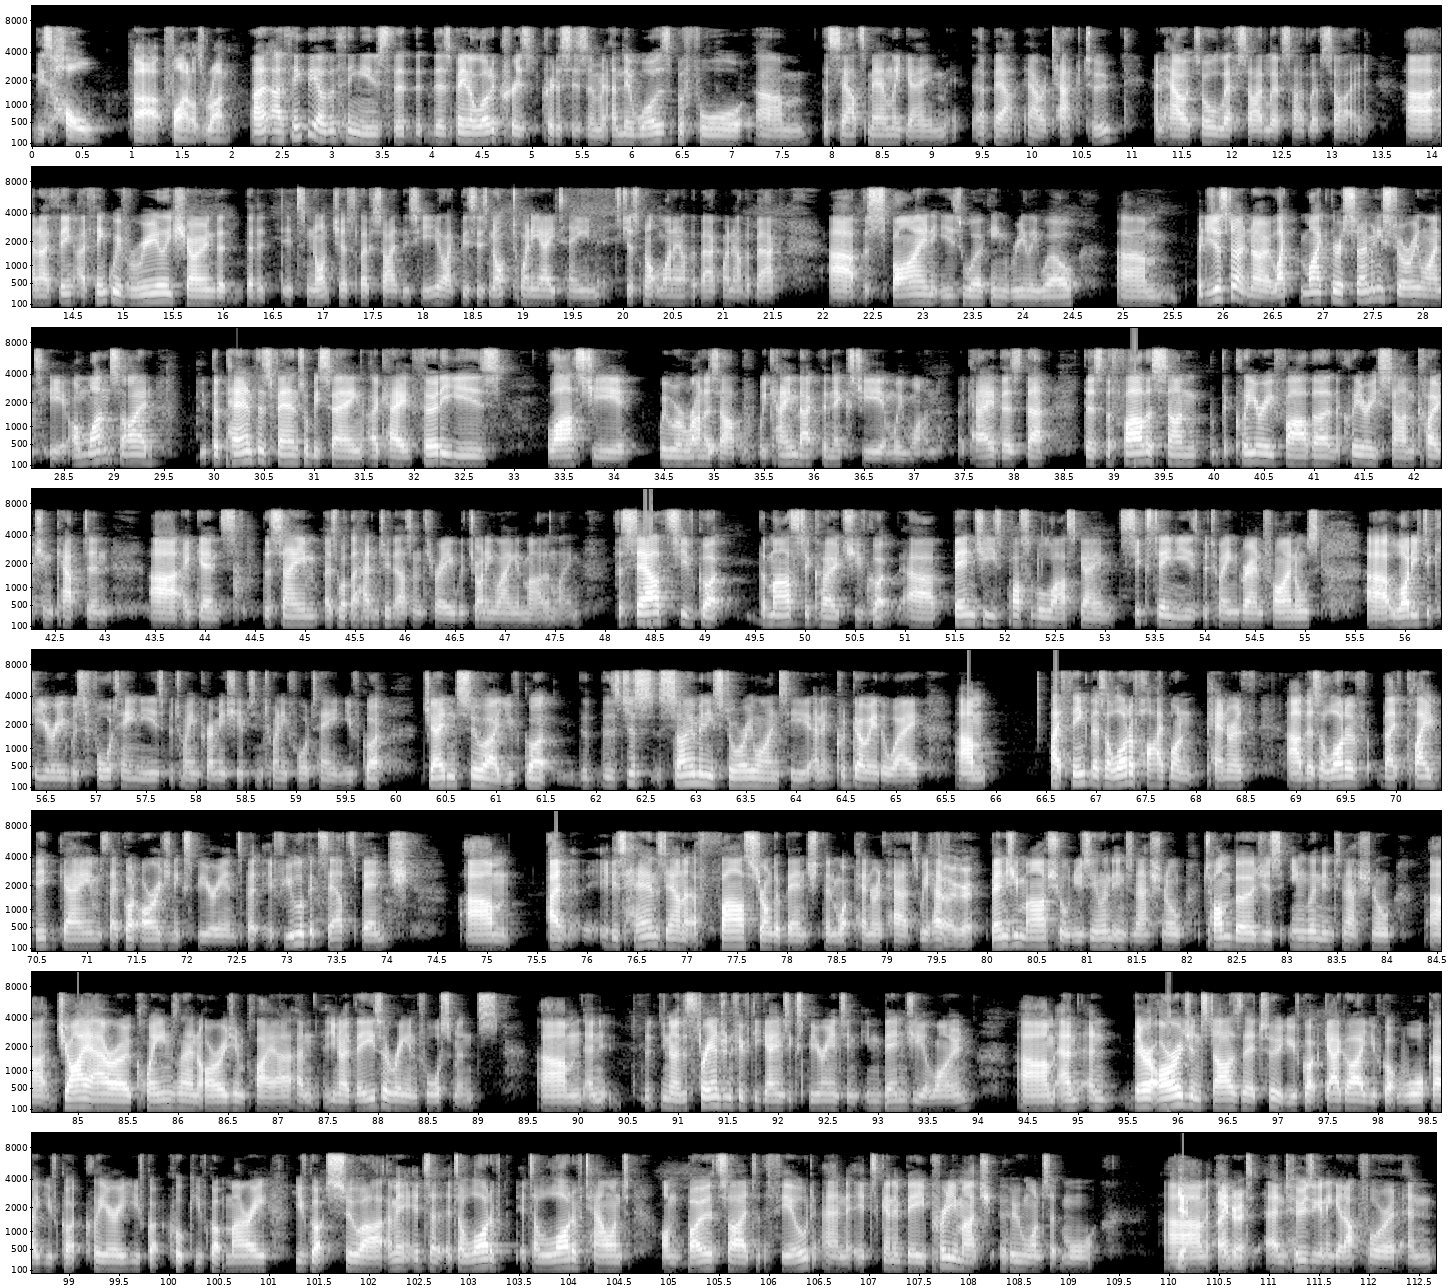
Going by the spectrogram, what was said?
this whole uh, finals run. I, I think the other thing is that th- there's been a lot of cris- criticism, and there was before um, the Souths Manly game about our attack too, and how it's all left side, left side, left side. Uh, and I think I think we've really shown that that it, it's not just left side this year. Like this is not 2018. It's just not one out the back, one out the back. Uh, the spine is working really well, um, but you just don't know. Like Mike, there are so many storylines here. On one side, the Panthers fans will be saying, okay, 30 years last year, we were runners up. We came back the next year and we won. Okay, there's that. There's the father son, the Cleary father and the Cleary son, coach and captain, uh, against the same as what they had in 2003 with Johnny Lang and Martin Lang. For Souths, you've got the master coach, you've got uh, Benji's possible last game. 16 years between grand finals. Uh, Lote Tuqiri was 14 years between premierships in 2014. You've got Jaydn Su'A. You've got there's just so many storylines here, and it could go either way. Um, I think there's a lot of hype on Penrith. Uh, there's a lot of they've played big games. They've got Origin experience, but if you look at South's bench, um, I, it is hands down a far stronger bench than what Penrith has. We have Benji Marshall, New Zealand international, Tom Burgess, England international, uh, Jai Arrow, Queensland origin player, and you know these are reinforcements. Um, and you know there's 350 games experience in, in Benji alone, um, and and there are origin stars there too. You've got Gagai, you've got Walker, you've got Cleary, you've got Cook, you've got Murray, you've got Su'A. I mean it's a it's a lot of it's a lot of talent on both sides of the field, and it's going to be pretty much who wants it more. Um, Yeah, I and, agree. and who's going to get up for it. And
